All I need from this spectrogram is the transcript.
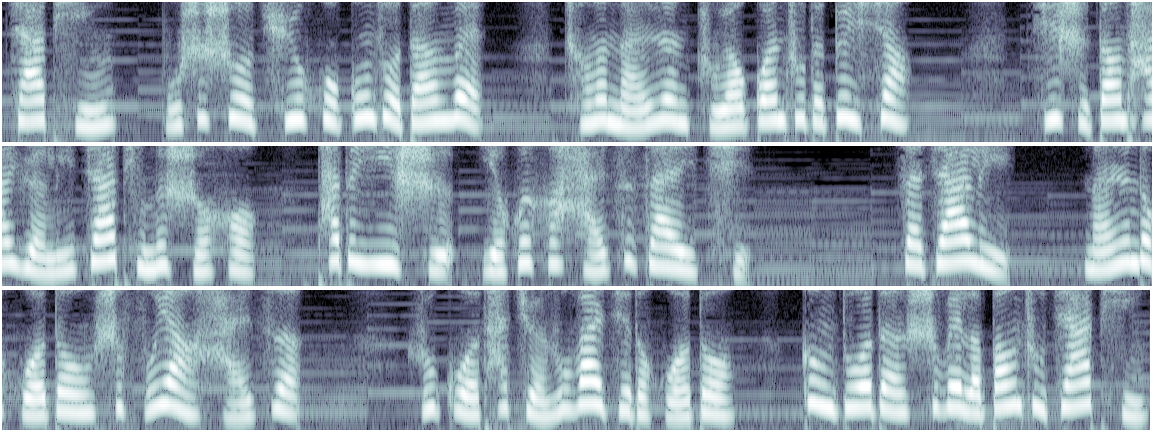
家庭不是社区或工作单位。成了男人主要关注的对象，即使当他远离家庭的时候，他的意识也会和孩子在一起。在家里，男人的活动是抚养孩子；如果他卷入外界的活动，更多的是为了帮助家庭，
